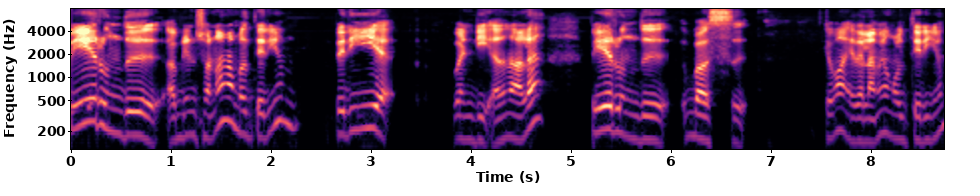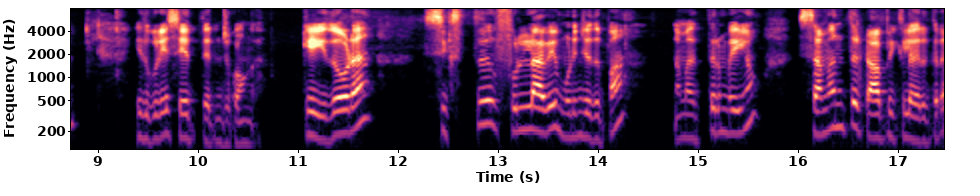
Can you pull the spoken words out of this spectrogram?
பேருந்து அப்படின்னு சொன்னால் நம்மளுக்கு தெரியும் பெரிய வண்டி. அதனால் பேருந்து, பஸ்ஸு. ஓகேவா? இதெல்லாமே உங்களுக்கு தெரியும். இது கூடயே சேர்த்து தெரிஞ்சுக்கோங்க. ஓகே. இதோட சிக்ஸ்த்து ஃபுல்லாகவே முடிஞ்சதுப்பா. நம்ம திரும்பியும் செவன்த்து டாப்பிக்கில் இருக்கிற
